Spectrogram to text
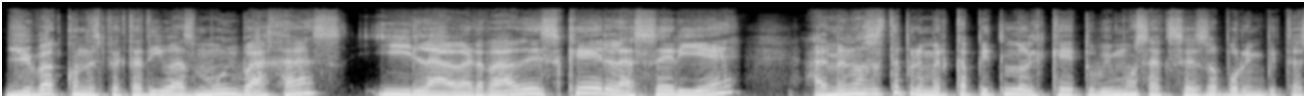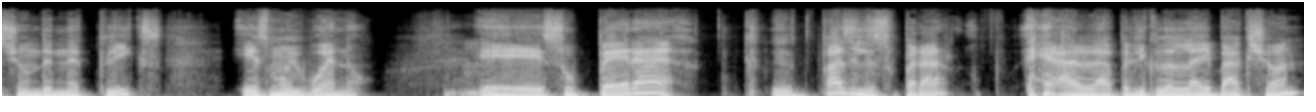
Yo iba con expectativas muy bajas y la verdad es que la serie, al menos este primer capítulo, el que tuvimos acceso por invitación de Netflix, es muy bueno. Eh, supera, fácil de superar, a la película live action.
